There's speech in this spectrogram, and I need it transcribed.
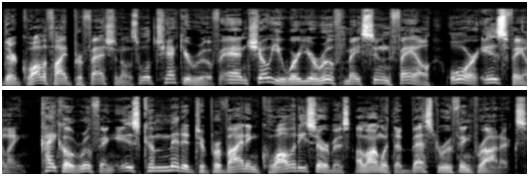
Their qualified professionals will check your roof and show you where your roof may soon fail or is failing. Kaiko Roofing is committed to providing quality service along with the best roofing products.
